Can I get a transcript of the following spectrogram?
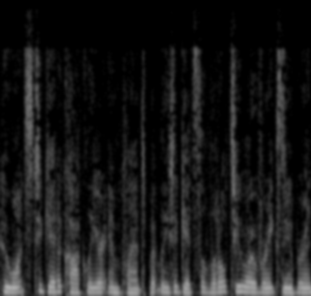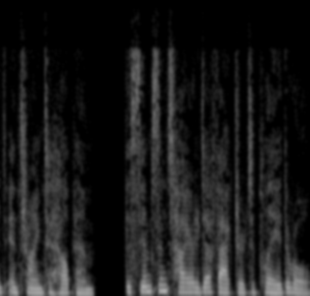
who wants to get a cochlear implant but Lisa gets a little too over exuberant in trying to help him. The Simpsons hired a deaf actor to play the role.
